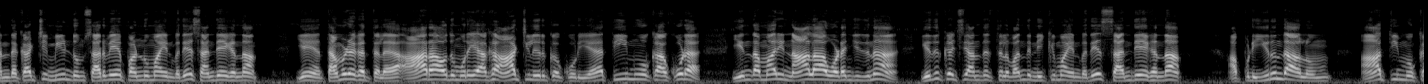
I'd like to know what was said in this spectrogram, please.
அந்த கட்சி மீண்டும் சர்வே பண்ணுமா என்பதே சந்தேகம்தான். ஏன் தமிழகத்தில் ஆறாவது முறையாக ஆட்சியில் இருக்கக்கூடிய திமுக கூட இந்த மாதிரி நாளாக உடைஞ்சிதுன்னா எதிர்க்கட்சி அந்தஸ்தில் வந்து நிற்குமா என்பதே சந்தேகம்தான். அப்படி இருந்தாலும் அதிமுக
